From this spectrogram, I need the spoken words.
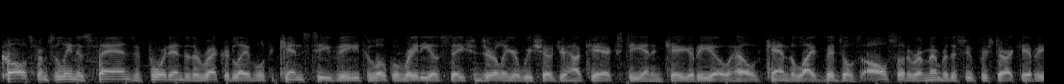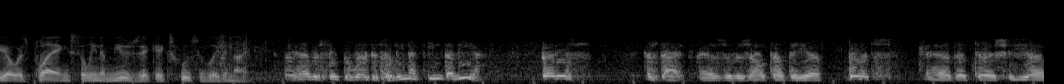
Calls from Selena's fans have poured into the record label, to KENS TV, to local radio stations. Earlier, we showed you how KXTN and K Rio held candlelight vigils, also to remember the superstar K Rio is playing Selena music exclusively tonight. I have received the word that Selena Quintanilla Perez has died as a result of the uh, bullets uh, that uh, she uh,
